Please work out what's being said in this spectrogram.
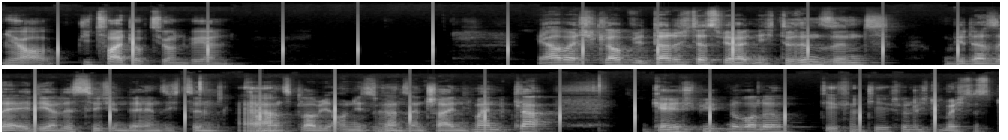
ja. die zweite Option wählen. Ja, aber ich glaube, dadurch, dass wir halt nicht drin sind und wir da sehr idealistisch in der Hinsicht sind, kann Ja. man es, glaube ich, auch nicht so Ja. ganz entscheiden. Ich meine, klar, Geld spielt eine Rolle. Definitiv. Natürlich, du möchtest,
